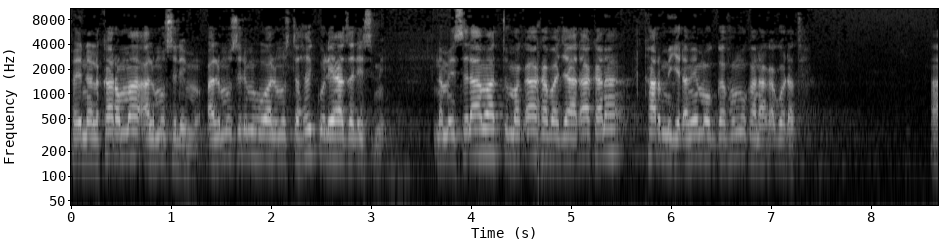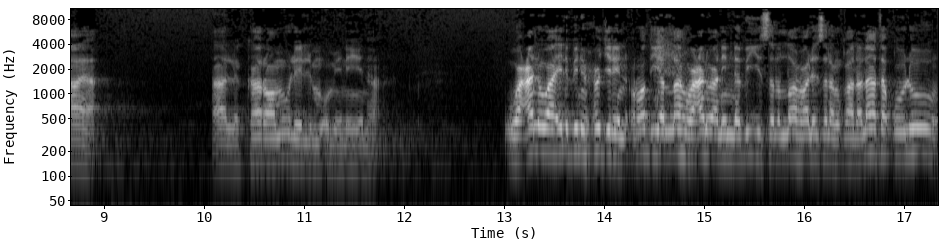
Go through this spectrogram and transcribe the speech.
فإن الكرم المسلم المسلم هو المستحق لهذا الاسم. نم إسلامات مكا كبجار كان كرم جرامي موقفمو كان كقدرت آية. الكرم للمؤمنين. وعن وائل بن حجر رضي الله عنه عن النبي صلى الله عليه وسلم قال لا تقولوا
